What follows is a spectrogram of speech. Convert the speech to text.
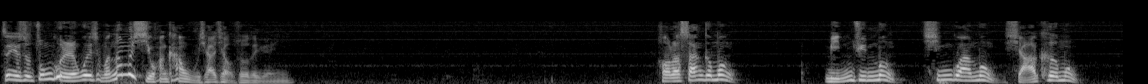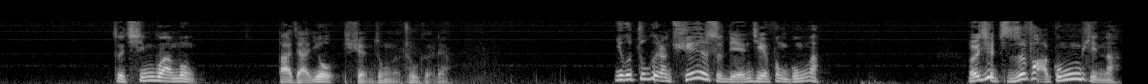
这就是中国人为什么那么喜欢看武侠小说的原因。好了，三个梦：明君梦、清官梦、侠客梦。这清官梦，大家又选中了诸葛亮，因为诸葛亮确实廉洁奉公啊，而且执法公平呐。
